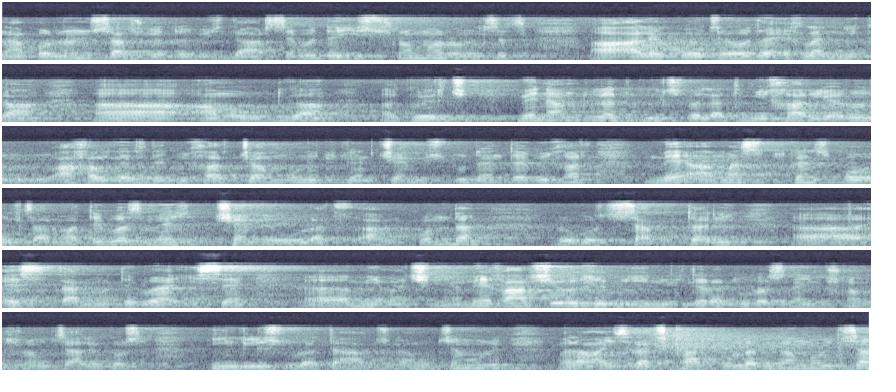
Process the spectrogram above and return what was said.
ნაპოლეონის საზოგადოების დაარსება და ის რომ რომელსაც ალეკო ეწევა და ახლა ნიკა ამოუდგა გვერდში. მე ნამდვილად გულწრფელად მიხარია რომ ახალგაზრდები ხართ ჩამული თქვენ ჩემი სტუდენტები ხართ მე ამას თქვენს ყოველ წარმატებას მე ჩემეულად აღიქვამდა როგორც საკუთარი ეს წარმატება ისე მიმაჩნია მე ხარ შევიხები იმ ლიტერატურას და იმ შრომებს რომელიც ალეკოს ინგლისურად აქვს გამოცემული მაგრამ აი ეს რაც ქართულად გამოიცა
